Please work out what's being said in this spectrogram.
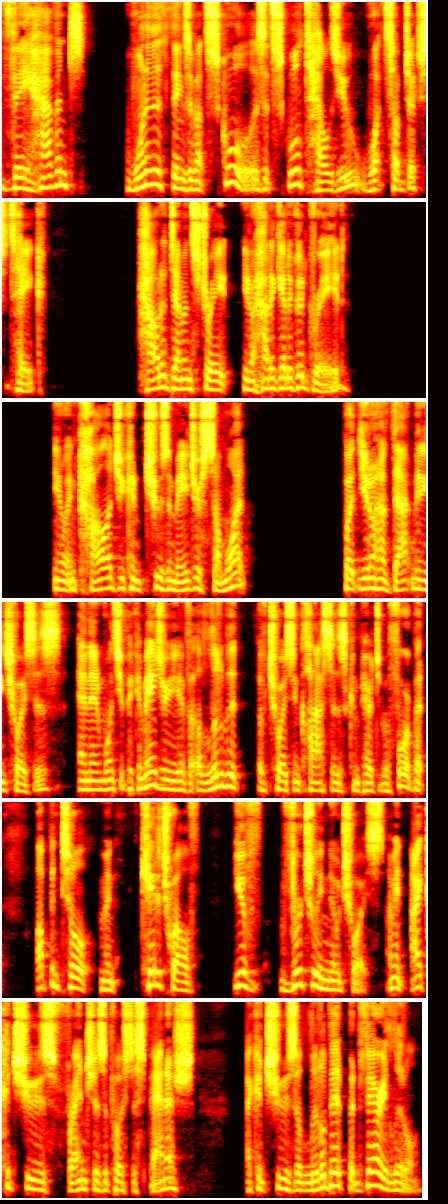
they haven't one of the things about school is that school tells you what subjects to take, how to demonstrate, you know, how to get a good grade. You know, in college, you can choose a major somewhat, but you don't have that many choices. And then once you pick a major, you have a little bit of choice in classes compared to before. But up until, I mean, K to 12, you have virtually no choice. I mean, I could choose French as opposed to Spanish. I could choose a little bit, but very little.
